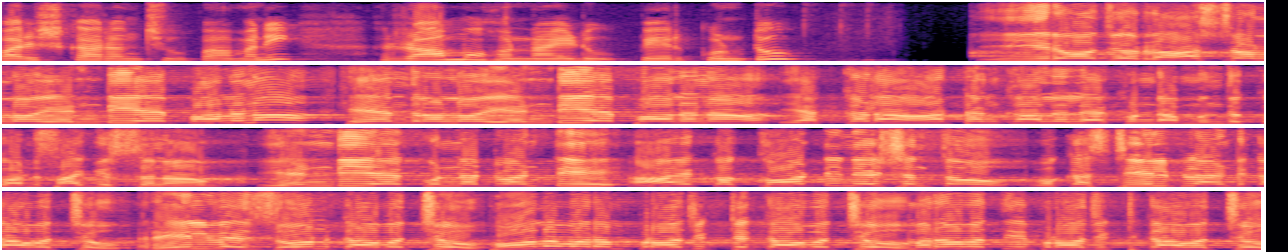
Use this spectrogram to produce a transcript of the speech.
పరిష్కారం చూపామని రామ్మోహన్ నాయుడు పేర్కొంటూ ఈ రోజు రాష్ట్రంలో ఎన్డీఏ పాలన కేంద్రంలో ఎన్డీఏ పాలన ఎక్కడ ఆటంకాలు లేకుండా ముందు కొనసాగిస్తున్నాం. ఎన్డీఏకు ఉన్నటువంటి ఆ యొక్క కోఆర్డినేషన్తో ఒక స్టీల్ ప్లాంట్ కావచ్చు రైల్వే జోన్ కావచ్చు పోలవరం ప్రాజెక్ట్ కావచ్చు అమరావతి ప్రాజెక్ట్ కావచ్చు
